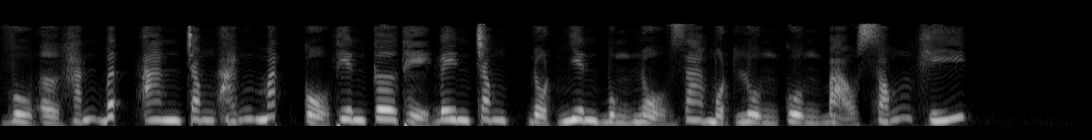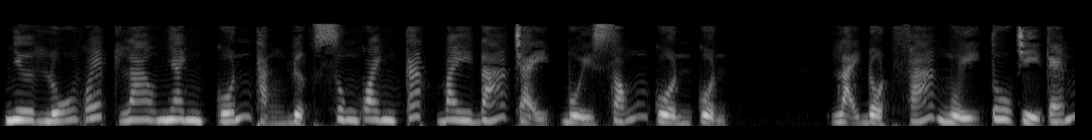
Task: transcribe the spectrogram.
Vù ở hắn bất an trong ánh mắt cổ thiên cơ thể bên trong đột nhiên bùng nổ ra một luồng cuồng bạo sóng khí. Như lũ quét lao nhanh cuốn thẳng được xung quanh cát bay đá chạy bụi sóng cuồn cuộn. Lại đột phá ngụy tu chỉ kém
